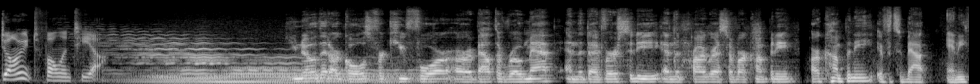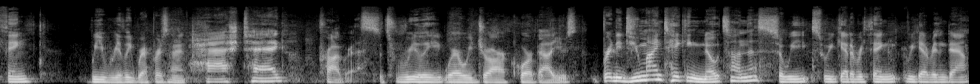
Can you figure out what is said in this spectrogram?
don't volunteer. You know that our goals for Q4 are about the roadmap and the diversity and the progress of our company. Our company, if it's about anything, we really represent hashtag progress. It's really where we draw our core values. Brittany, do you mind taking notes on this so we so we get everything we get everything down?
